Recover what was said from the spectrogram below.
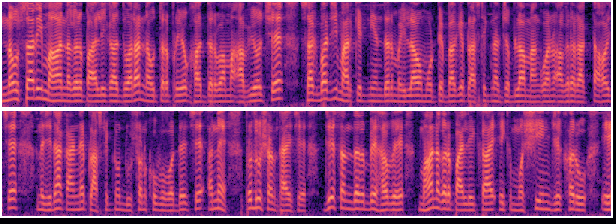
નવસારી મહાનગરપાલિકા દ્વારા નવતર પ્રયોગ હાથ ધરવામાં આવ્યો છે. શાકભાજી માર્કેટની અંદર મહિલાઓ મોટે ભાગે પ્લાસ્ટિકના જબલા માંગવાનો આગ્રહ રાખતા હોય છે અને જેના કારણે પ્લાસ્ટિકનું દૂષણ ખૂબ વધે છે અને પ્રદૂષણ થાય છે. જે સંદર્ભે હવે મહાનગરપાલિકાએ એક મશીન જે ખરું એ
